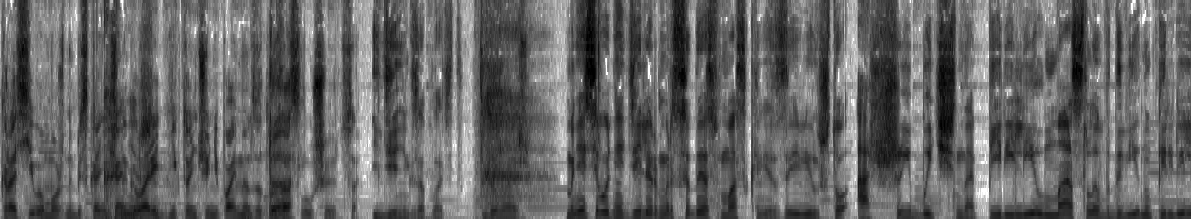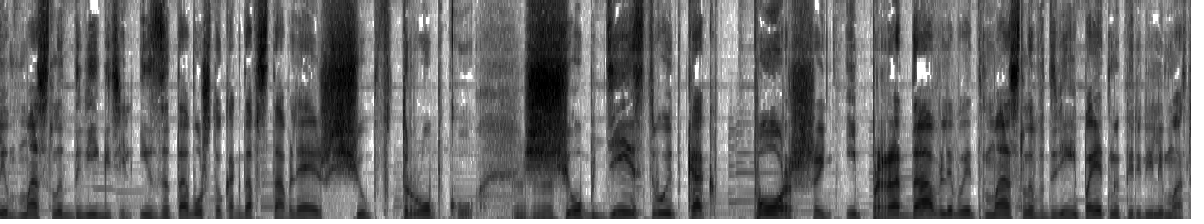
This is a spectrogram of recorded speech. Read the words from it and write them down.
красиво можно бесконечно Конечно. говорить, никто ничего не поймет, зато Да. заслушаются. И денег заплатят. Думаешь? Мне сегодня дилер Мерседес в Москве заявил, что ошибочно перелил масло в дви... ну, перелили в масло двигатель из-за того, что когда вставляешь щуп в трубку, щуп действует как поршень и продавливает масло в двигатель, поэтому перелили масло.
